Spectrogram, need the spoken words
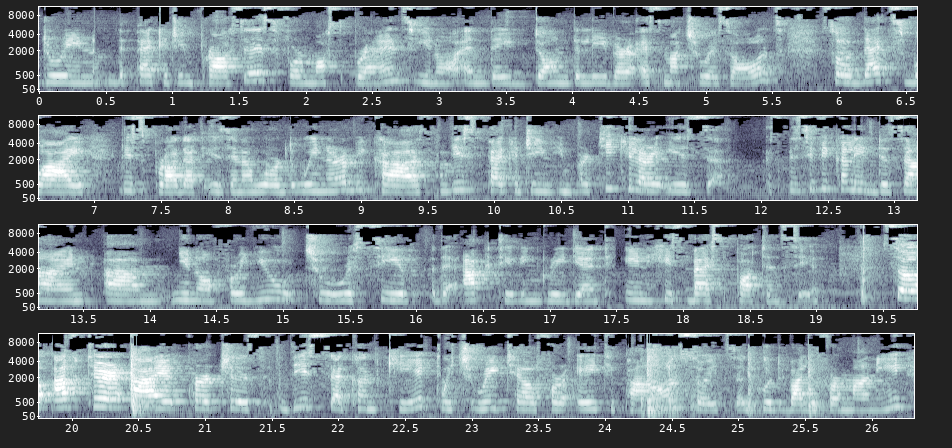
during the packaging process for most brands, you know, and they don't deliver as much results. So that's why this product is an award winner because this packaging in particular is specifically designed, um, you know, for you to receive the active ingredient in his best potency. So after I purchased this second kit, which retail for 80 pounds, so it's a good value for money,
